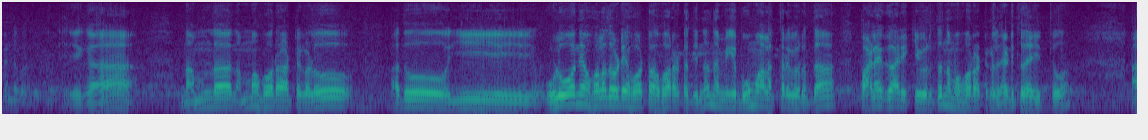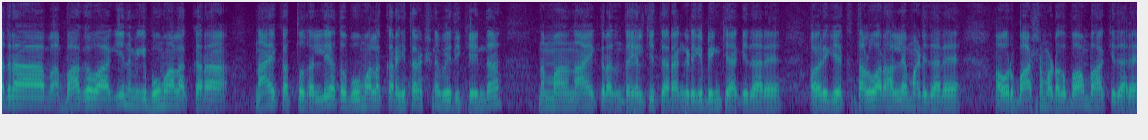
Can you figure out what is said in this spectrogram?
ಕಂಡು ಬಂದಿದೆ. ಈಗ ನಮ್ದ ನಮ್ಮ ಹೋರಾಟಗಳು ಅದು ಈ ಉಳುವನೆ ಹೊಲದೊಡೆ ಹೋಟ ಹೋರಾಟದಿಂದ ನಮಗೆ ಭೂಮಾಲಕರ ವಿರುದ್ಧ, ಪಾಳೆಗಾರಿಕೆ ವಿರುದ್ಧ ನಮ್ಮ ಹೋರಾಟಗಳು ನಡೀತಾ ಇತ್ತು. ಅದರ ಭಾಗವಾಗಿ ನಮಗೆ ಭೂಮಾಲಕರ ನಾಯಕತ್ವದಲ್ಲಿ ಅಥವಾ ಭೂಮಾಲಕರ ಹಿತರಕ್ಷಣಾ ವೇದಿಕೆಯಿಂದ ನಮ್ಮ ನಾಯಕರಾದಂಥ ಎಲ್ ಚಿತ್ತಾರ ಅಂಗಡಿಗೆ ಬೆಂಕಿ ಹಾಕಿದ್ದಾರೆ, ಅವರಿಗೆ ತಳವಾರ ಹಲ್ಲೆ ಮಾಡಿದ್ದಾರೆ, ಅವರು ಭಾಷಣ ಮಾಡುವಾಗ ಬಾಂಬ್ ಹಾಕಿದ್ದಾರೆ.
